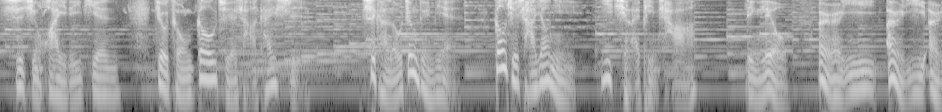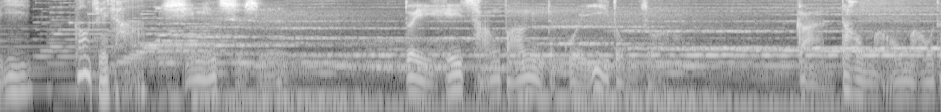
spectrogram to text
诗情画意的一天，就从高觉茶开始。赤坎楼正对面。高觉茶邀你一起来品茶，零六二二一二一二一，高觉茶。齐明此时对黑长发女的诡异动作感到毛毛的，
